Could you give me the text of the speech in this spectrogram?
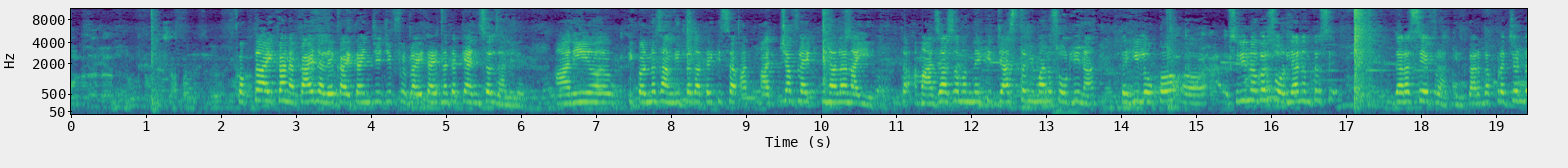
थोडेसं आपण फक्त ऐका ना काय झालंय? काय काहींची जी फ्लाईट आहेत ना त्या कॅन्सल झालेल्या आहेत. आणि तिकडनं सांगितलं जातंय की स- आजच्या फ्लाईट कुणाला नाही. तर माझं असं म्हणणं आहे की जास्त विमानं सोडली ना तर ही लोक श्रीनगर सोडल्यानंतर जरा सेफ राहतील. कारण का प्रचंड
